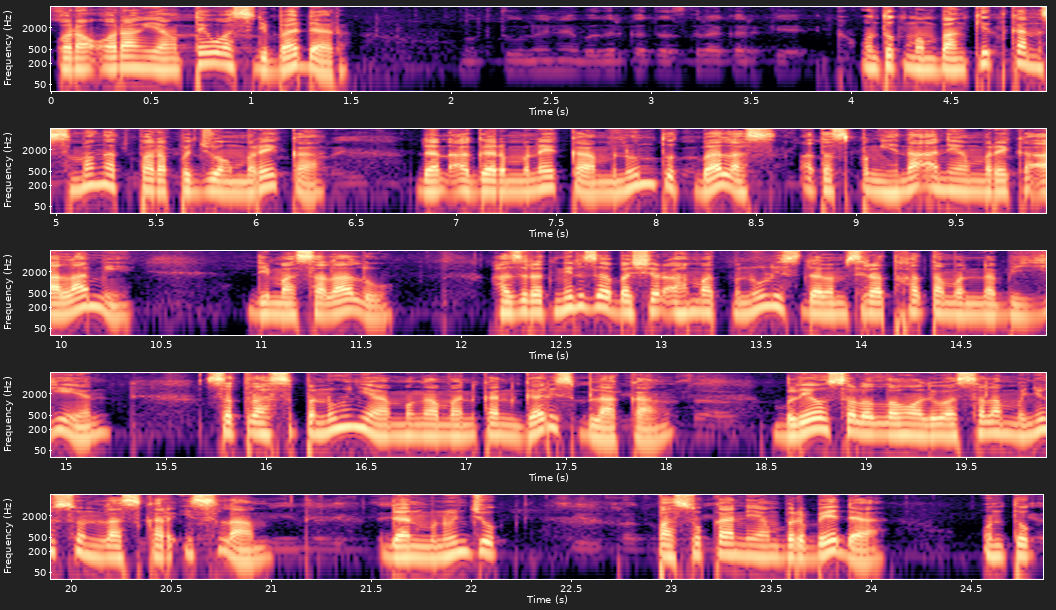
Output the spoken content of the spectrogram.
orang-orang yang tewas di Badar untuk membangkitkan semangat para pejuang mereka dan agar mereka menuntut balas atas penghinaan yang mereka alami di masa lalu. Hazrat Mirza Bashir Ahmad menulis dalam Sirat Khataman Nabiyyin, setelah sepenuhnya mengamankan garis belakang, beliau Shallallahu Alaihi Wasallam menyusun laskar Islam dan menunjuk pasukan yang berbeda untuk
